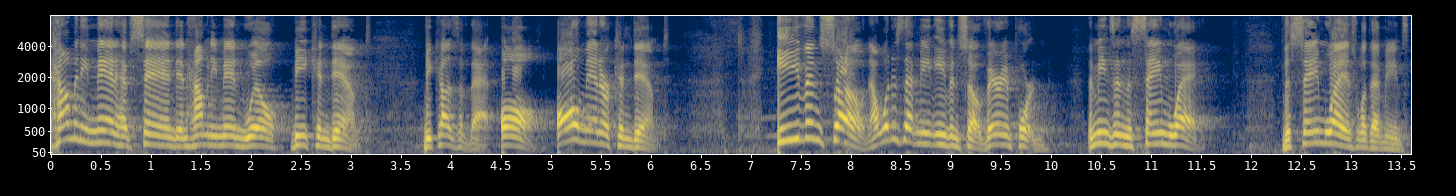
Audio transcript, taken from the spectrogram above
how many men have sinned and how many men will be condemned? Because of that. All. All men are condemned. Even so. Now, what does that mean, even so? Very important. That means in the same way. The same way is what that means.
